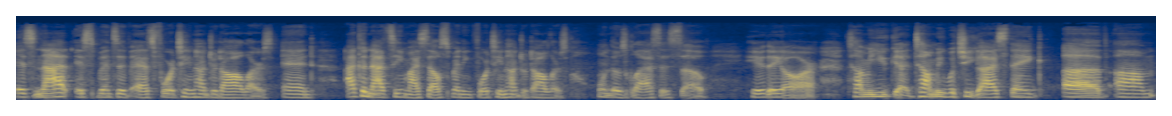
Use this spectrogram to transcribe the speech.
it's not expensive as $1,400. And I could not see myself spending $1,400 on those glasses. So here they are. Tell me you get, tell me what you guys think of um,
